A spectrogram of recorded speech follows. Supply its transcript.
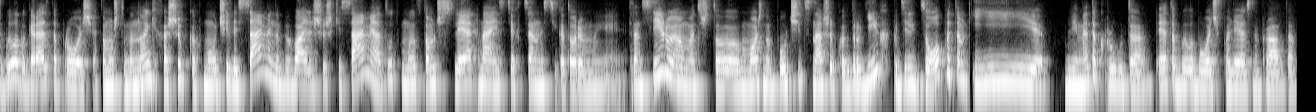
было бы гораздо проще, потому что на многих ошибках мы учились сами, набивали шишки сами, а тут мы в том числе одна из тех ценностей, которые мы транслируем, это что можно поучиться на ошибках других, поделиться опытом и Блин, это круто. Это было бы очень полезно, правда.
